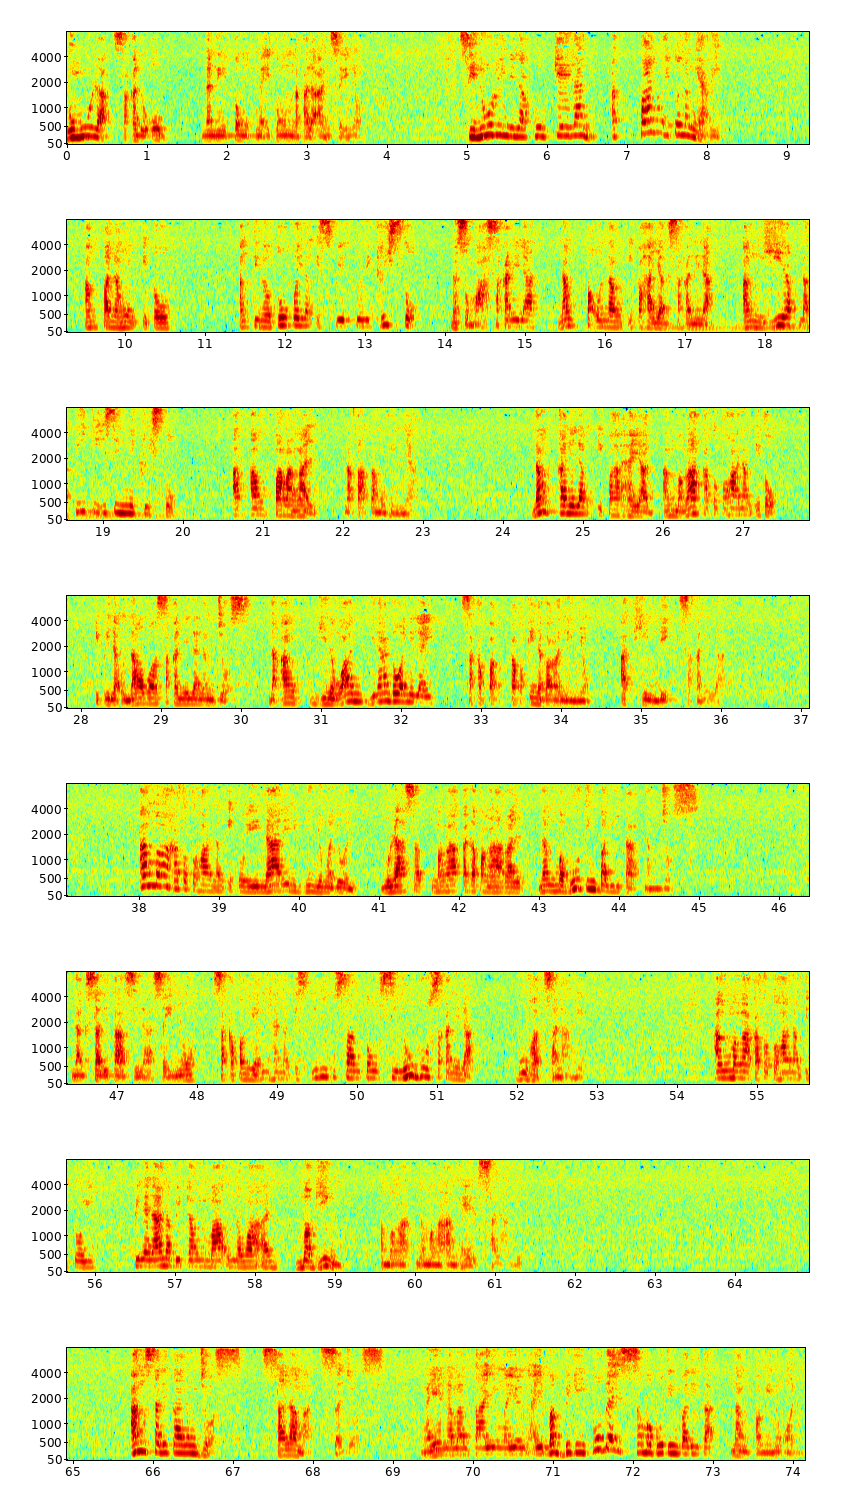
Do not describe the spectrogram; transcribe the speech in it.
humula sa kaloob na, nitong, na itong nakalaan sa inyo. Sinuri nila kung kailan at paano ito nangyari. Ang panahong ito ang tinutukoy ng Espiritu ni Kristo na sumasa kanila ng paunang ipahayag sa kanila ang hirap na titiisin ni Kristo at ang parangal na tatamuhin niya. Nang kanilang ipahayag ang mga katotohanan ito, ipinaunawa sa kanila ng Diyos na ang ginawa, ginagawa nila ay sa kapak, kapakinabangan ninyo at hindi sa kanila. Ang mga katotohanan ito ay narinig ninyo ngayon mula sa mga tagapangaral ng mabuting balita ng Diyos. Nagsalita sila sa inyo sa kapangyarihan ng Espiritu Santong sinugo sa kanila buhat sa langit. Ang mga katotohanan ito'y pinananabikang maunawaan maging ang mga ng mga anghel sa langit. Ang salita ng Diyos, salamat sa Diyos. Ngayon naman tayo ngayon ay magbigay pugay sa mabuting balita ng Panginoon.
